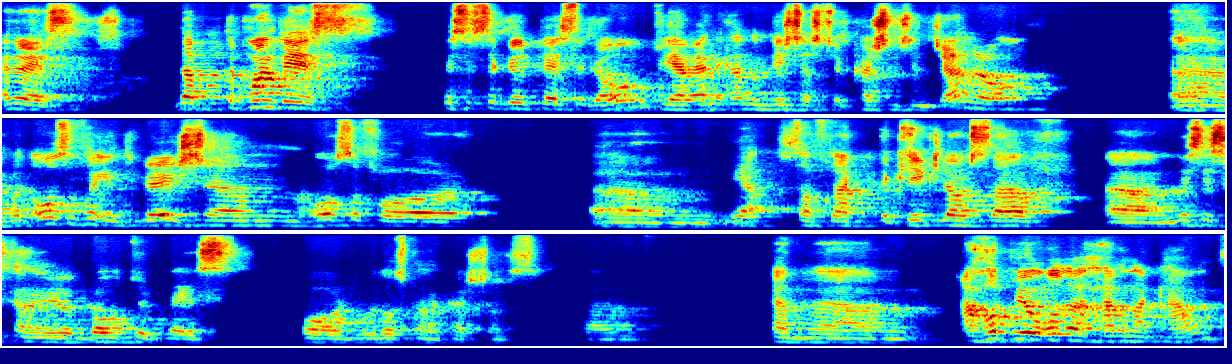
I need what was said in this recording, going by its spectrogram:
Anyways, the, the point is, this is a good place to go if you have any kind of DHIS2 questions in general, uh, but also for integration, also for um, yeah, stuff like the Keycloak stuff. Um, this is kind of your go-to place for those kind of questions. Um, and um, I hope you all have an account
